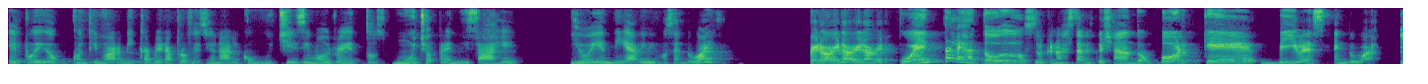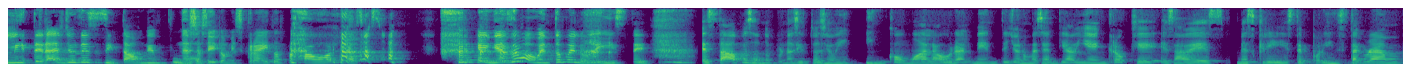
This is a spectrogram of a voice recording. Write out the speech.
he podido continuar mi carrera profesional con muchísimos retos, mucho aprendizaje y hoy en día vivimos en Dubái. Pero a ver, a ver, a ver, cuéntales a todos los que nos están escuchando por qué vives en Dubái. Literal, yo necesitaba un empuje. Necesito mis créditos, por favor. Gracias. en ese momento me lo diste. Estaba pasando por una situación incómoda laboralmente, yo no me sentía bien, creo que esa vez me escribiste por Instagram,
